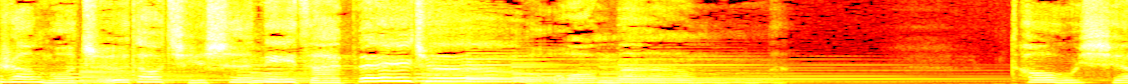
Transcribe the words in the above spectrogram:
让我知道，其实你在背着我们偷笑。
